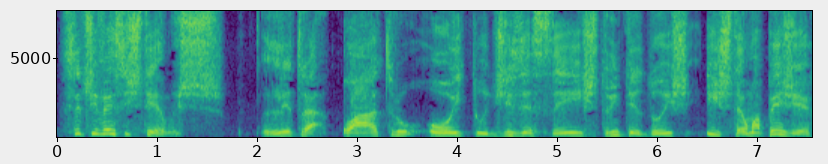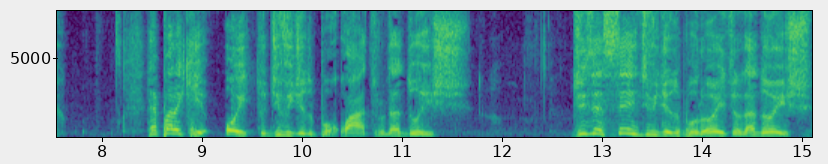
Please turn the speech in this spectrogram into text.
se eu tiver esses termos, letra 4, 8, 16, 32, isto é uma PG. Repara que 8 dividido por 4 dá 2. 16 dividido por 8 dá 2.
